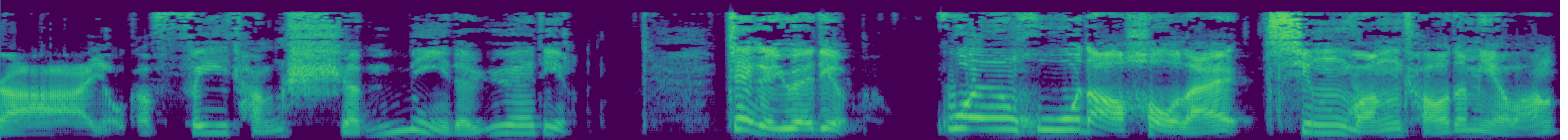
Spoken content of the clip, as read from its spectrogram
啊有个非常神秘的约定。这个约定关乎到后来清王朝的灭亡。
